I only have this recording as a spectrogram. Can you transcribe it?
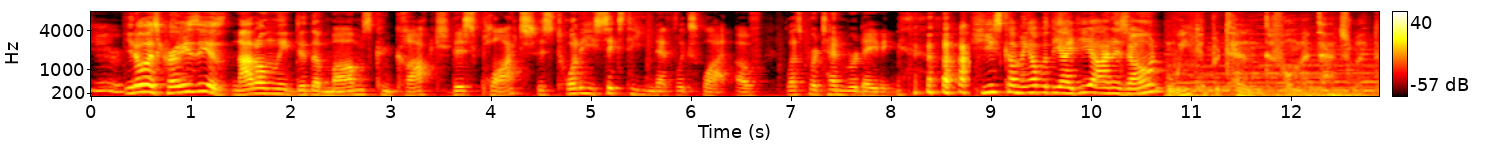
You know what's crazy is not only did the moms concoct this plot, this 2016 Netflix plot of let's pretend we're dating. He's coming up with the idea on his own. We could pretend to form an attachment.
